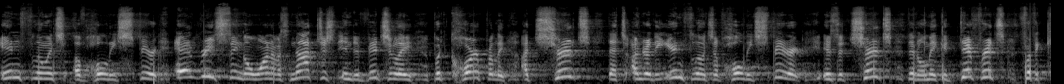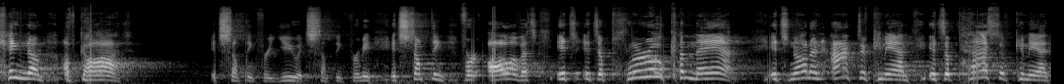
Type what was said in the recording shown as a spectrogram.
influence of Holy Spirit? Every single one of us, not just individually, but corporately. A church that's under the influence of Holy Spirit is a church that'll make a difference for the kingdom of God. It's something for you, it's something for me, it's something for all of us. It's, it's a plural command. It's not an active command, it's a passive command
